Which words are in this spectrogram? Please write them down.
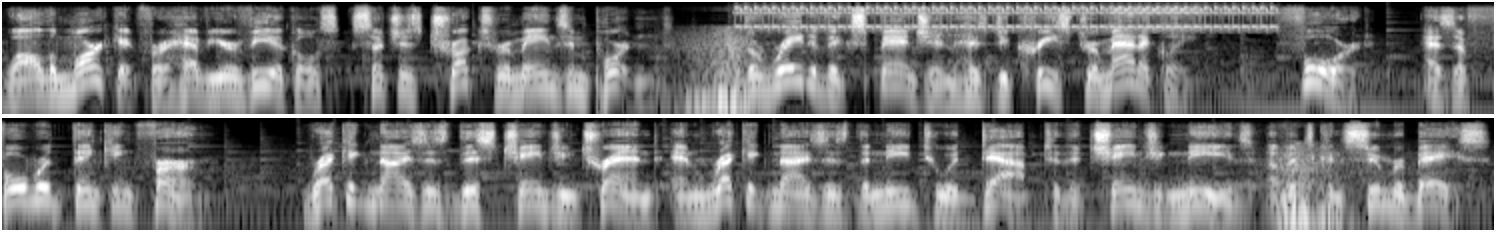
While the market for heavier vehicles, such as trucks, remains important, the rate of expansion has decreased dramatically. Ford, as a forward thinking firm, recognizes this changing trend and recognizes the need to adapt to the changing needs of its consumer base.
